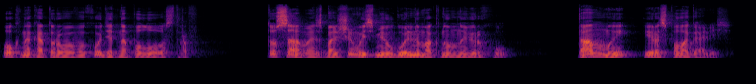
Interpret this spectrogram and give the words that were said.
окна которого выходят на полуостров. То самое, с большим восьмиугольным окном наверху. Там мы и располагались.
